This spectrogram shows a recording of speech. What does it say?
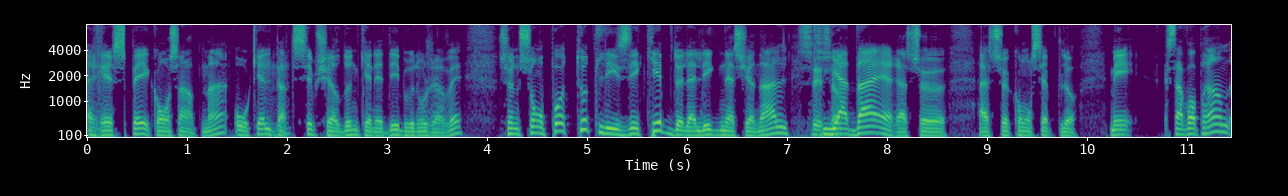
Respect et Consentement auquel mhm. participent Sheldon Kennedy et Bruno Gervais, ce ne sont pas toutes les équipes de la Ligue nationale qui adhèrent à ce, à ce concept-là. Mais ça va prendre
